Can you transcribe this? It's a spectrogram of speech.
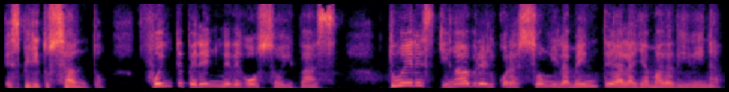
Espíritu Santo, fuente perenne de gozo y paz, tú eres quien abre el corazón y la mente a la llamada divina.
